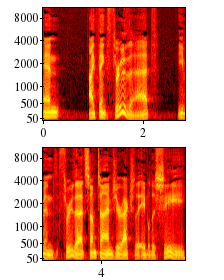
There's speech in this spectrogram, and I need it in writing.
And I think through that, even through that, sometimes you're actually able to see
